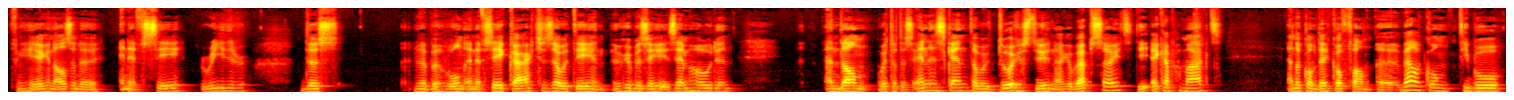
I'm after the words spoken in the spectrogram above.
fungeren als een eh, NFC-reader. Dus we hebben gewoon NFC-kaartjes dat we tegen Ruben zijn gsm houden. En dan wordt dat dus ingescand, dat wordt doorgestuurd naar een website die ik heb gemaakt. En dan komt eigenlijk op van, eh, welkom Thibaut,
